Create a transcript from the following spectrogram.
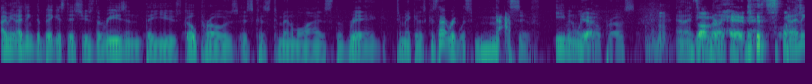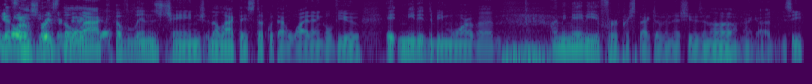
I mean, I think the biggest issue is the reason they used GoPros is because to minimize the rig to make it as because that rig was massive, even with Yeah. GoPros. Mm-hmm. And I It's think on their like, head. It's and I think that's the issue is the neck, lack yeah. of lens change and the lack they stuck with that wide angle view. It needed to be more of a. I mean, maybe for perspective and issues, and oh my god, you see,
